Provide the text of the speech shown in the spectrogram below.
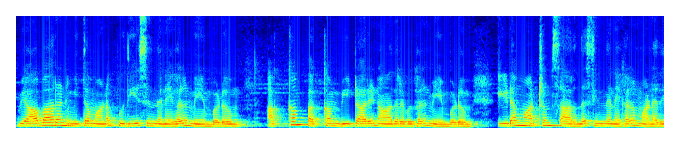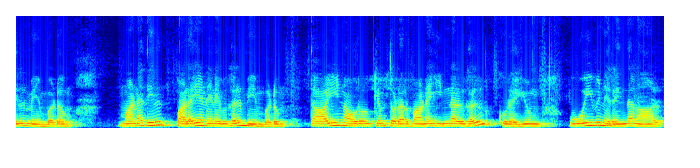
வியாபார நிமித்தமான புதிய சிந்தனைகள் மேம்படும். அக்கம் பக்கம் வீட்டாரின் ஆதரவுகள் மேம்படும். இடமாற்றம் சார்ந்த சிந்தனைகள் மனதில் மேம்படும். மனதில் பழைய நினைவுகள் மேம்படும். தாயின் ஆரோக்கியம் தொடர்பான இன்னல்கள் குறையும். ஓய்வு நிறைந்த நாள்.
